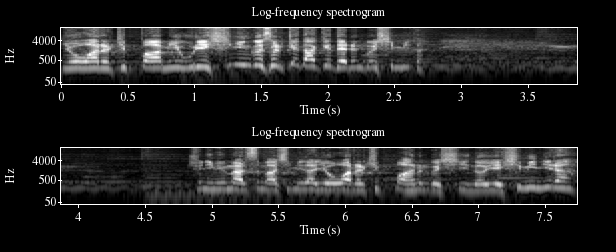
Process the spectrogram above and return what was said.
여호와를 기뻐함이 우리의 힘인 것을 깨닫게 되는 것입니다. 주님이 말씀하십니다. 여호와를 기뻐하는 것이 너희의 힘이니라.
